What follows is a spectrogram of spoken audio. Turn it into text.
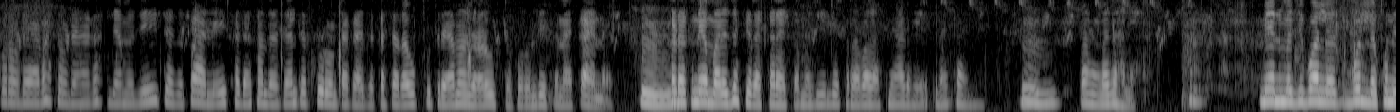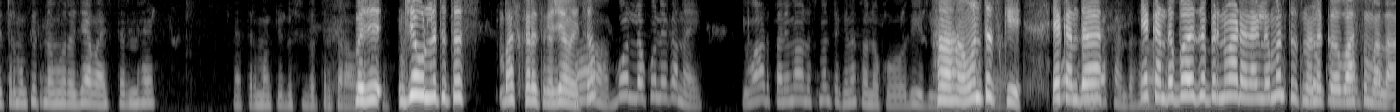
भातवड्या घातल्या म्हणजे त्याचं पाणी खडा खांदायचं आणि त्यात पुरून टाकायचं. कशाला कुत्र्या मांजराला उष्ट करून द्यायचं नाही काय नाही. कडक जखिरा करायचा म्हणजे लेकरा बाळासने आडवं येत नाही काय नाही. चांगला झाला. मेन म्हणजे बोललं बोललं कोणी तर मग तिथनं मोहर जेवायचं तर नाही. नाहीतर मग ते दुसरं तर करावं म्हणजे लागतं. जेवलं तर बस करायचं का जेवायचं? हा, बोललं कोणी का नाही? की वाढताना माणूस म्हणते की नका नको दे दे हा हा म्हणतच की एखादं एखादं, हा. बळजबरीने वाढायला लागलं म्हणतच ना नक वास मला.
